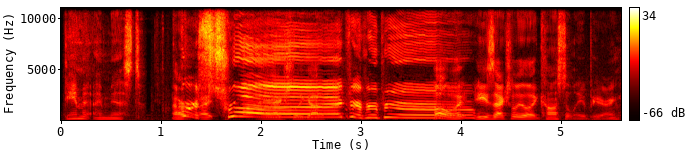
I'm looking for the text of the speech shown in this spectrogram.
Damn it, I missed. First I- try! I actually got it. Oh, he's actually like constantly appearing.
